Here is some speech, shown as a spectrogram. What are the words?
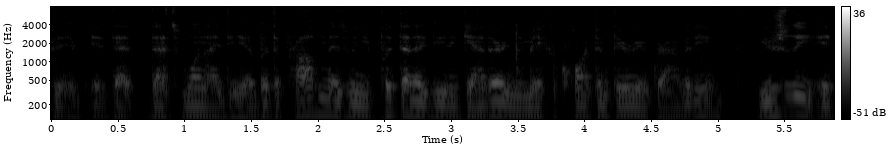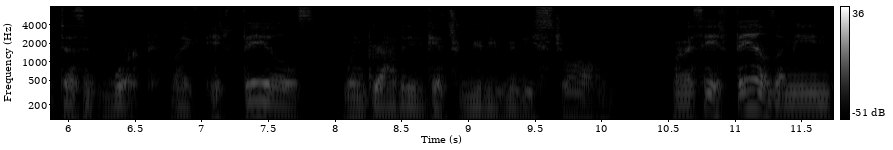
it, it, that that's one idea. But the problem is when you put that idea together and you make a quantum theory of gravity, usually it doesn't work. Like it fails when gravity gets really, really strong. When I say it fails, I mean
